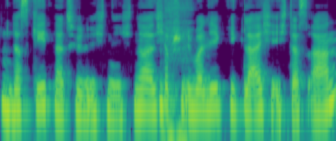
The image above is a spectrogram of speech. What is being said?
Und das geht natürlich nicht. Ne? Also ich habe schon überlegt, wie gleiche ich das an.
